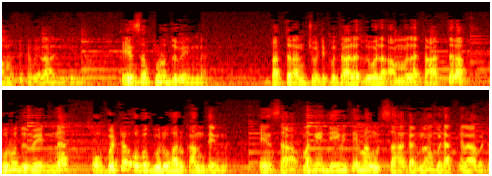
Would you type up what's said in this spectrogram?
අමතක වෙලා ගිහිල්ලා. ඒ පුරුදු වෙන්න. රත්තරන් චූටි පුතාලා දුවලා අම්මලා තාත්තලා පුරුදු වෙන්න ඔබට ඔබ ගුරු හරුකම් දෙන්න. ඒ නිසා මගේ ජීවිතේ මම උත්සාහ කරනවා ගොඩක් වෙලාවට.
